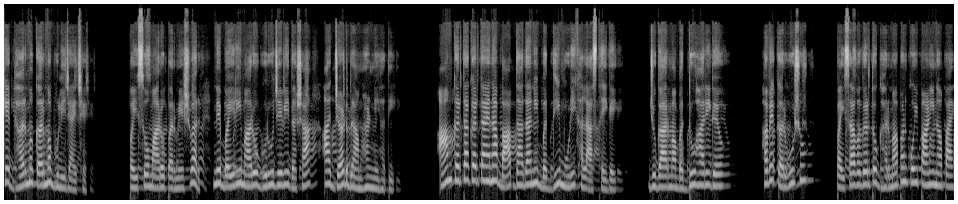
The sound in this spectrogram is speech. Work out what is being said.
કે ધર્મ કર્મ ભૂલી જાય છે. પૈસો મારો પરમેશ્વર ને બૈરી મારો ગુરુ જેવી દશા આ જડ બ્રાહ્મણની હતી. આમ કરતા કરતા એના બાપ દાદાની બધી મૂડી ખલાસ થઈ ગઈ. જુગારમાં બધું હારી ગયો. હવે કરવું શું? પૈસા વગર તો ઘરમાં પણ કોઈ પાણી ન પાય.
